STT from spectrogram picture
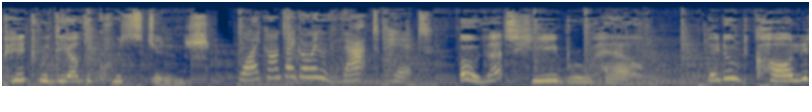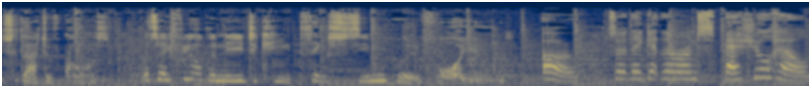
pit with the other Christians. Why can't I go in that pit? Oh, that's Hebrew hell. They don't call it that, of course, but I feel the need to keep things simple for you. Oh, so they get their own special hell?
